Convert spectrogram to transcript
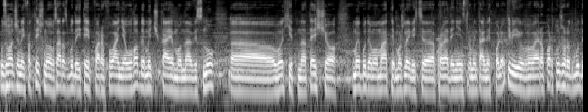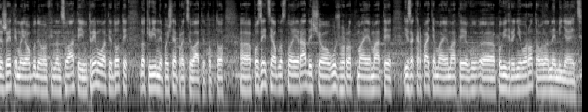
узгоджений. Фактично зараз буде йти парафування угоди. Ми чекаємо на весну е, вихід на те, що ми будемо мати можливість проведення інструментальних польотів. І в аеропорт Ужгород буде жити. Ми його будемо фінансувати і утримувати доти, доки він не почне працювати. Тобто позиція обласної ради, що Ужгород має мати і Закарпаття має мати е, повітряні ворота, вона не міняється.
